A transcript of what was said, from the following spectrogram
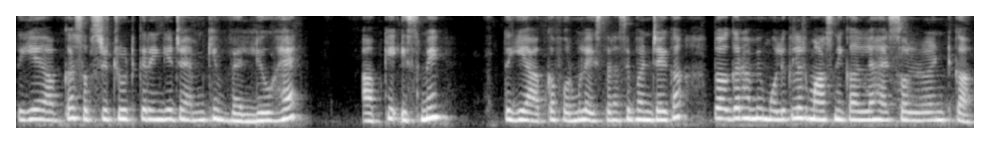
तो ये आपका सब्सटीट्यूट करेंगे, जो एम की वैल्यू है आपके इसमें तो ये आपका फॉर्मूला इस तरह से बन जाएगा। तो अगर हमें मोलिकुलर मास निकालना है सॉल्वेंट का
